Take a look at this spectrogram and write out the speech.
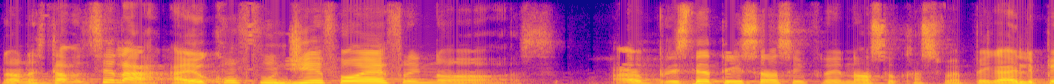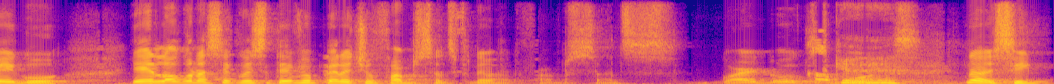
Não, nós tava, sei lá. Aí eu confundi e falei, é, eu falei, nossa. Aí eu prestei atenção assim, falei, nossa, o Cássio vai pegar, ele pegou. E aí logo na sequência teve o pênalti do Fábio Santos. Falei, mano, Fábio Santos guardou, acabou. Esquece. Não, e se,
